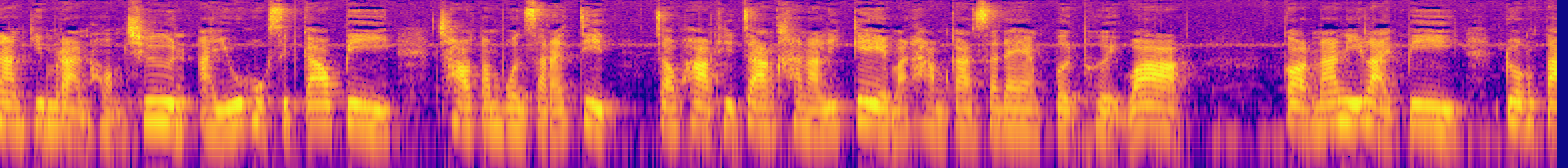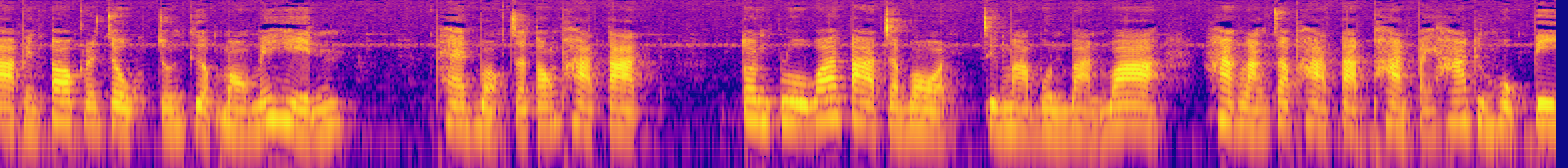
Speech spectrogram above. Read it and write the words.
นางกิมรันหอมชื่น อายุ 69 ปี ชาวตำบลสารจิต เจ้าภาพที่จ้างคณะลิเกมาทำการแสดงเปิดเผยว่า ก่อนหน้านี้หลายปี ดวงตาเป็นต้อกระจกจนเกือบมองไม่เห็น แพทย์บอกจะต้องผ่าตัด ตนกลัวว่าตาจะบอดจึงมาบนบานว่า หากหลังจากผ่าตัดผ่านไป 5-6 ปี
